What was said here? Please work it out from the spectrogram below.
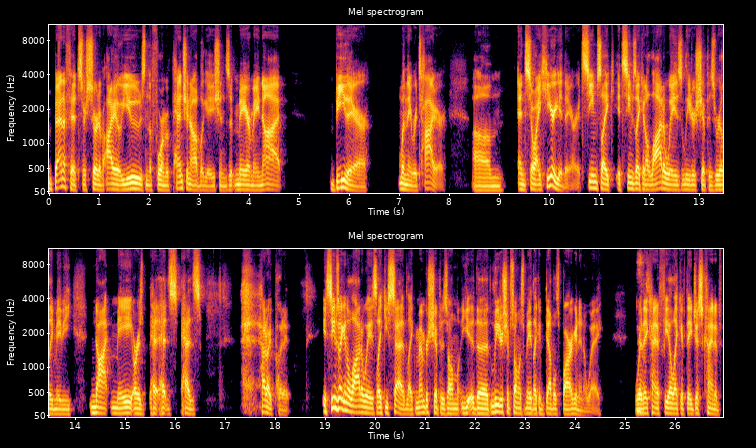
benefits are sort of IOUs in the form of pension obligations that may or may not be there when they retire. Um, and so I hear you there. It seems like it seems like in a lot of ways leadership has really maybe not made or has has has how do I put it? It seems like in a lot of ways, like you said, like membership is almost the leadership's almost made like a devil's bargain in a way where they kind of feel like if they just kind of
